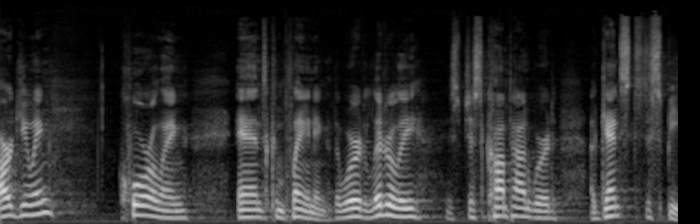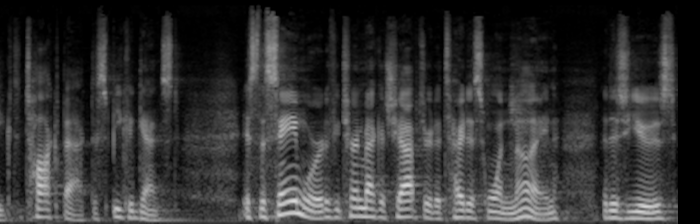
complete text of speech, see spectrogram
arguing, quarreling, and complaining. The word literally is just a compound word against to speak, to talk back, to speak against. It's the same word, if you turn back a chapter to Titus 1 9, that is used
